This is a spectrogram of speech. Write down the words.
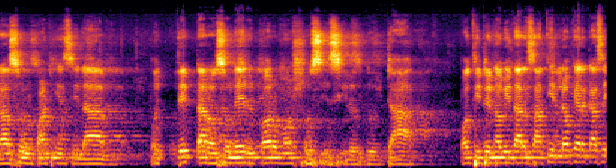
রাসূল পাঠিয়েছিলাম, প্রত্যেকটা রসুলের কর্মসূচি ছিল দুইটা। প্রতিটি নবী তার জাতির লোকের কাছে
